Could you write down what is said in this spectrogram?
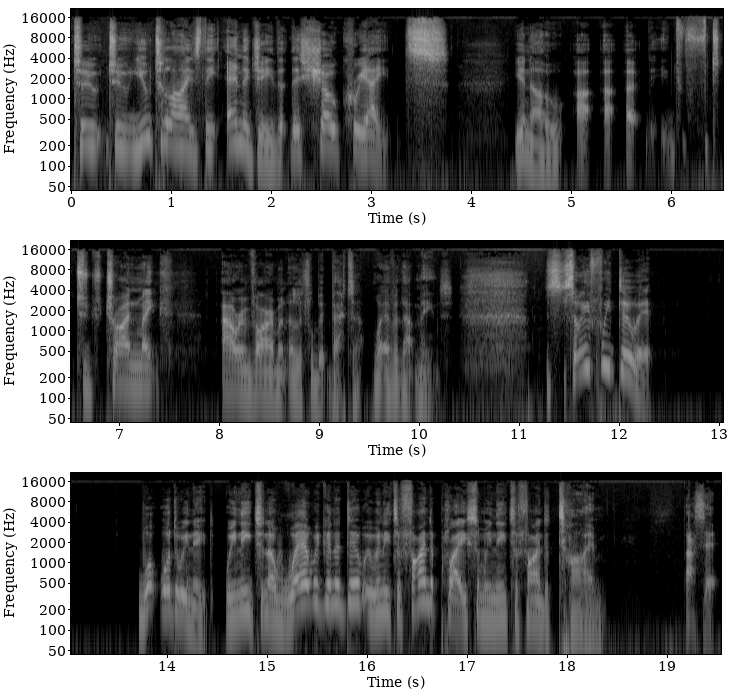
to to utilise the energy that this show creates. You know, uh, uh, uh, to try and make our environment a little bit better, whatever that means. So if we do it, what what do we need? We need to know where we're going to do it. We need to find a place and we need to find a time. That's it.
